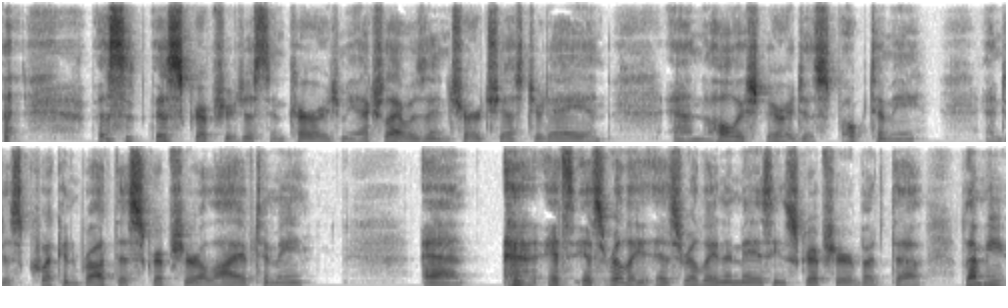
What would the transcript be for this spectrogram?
this this scripture just encouraged me. Actually, I was in church yesterday and and the Holy Spirit just spoke to me and just quickened, brought this scripture alive to me. And it's it's really it's really an amazing scripture. But uh, let me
